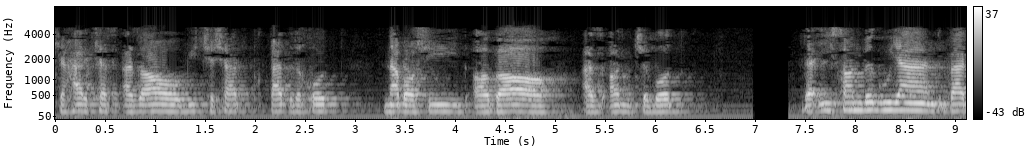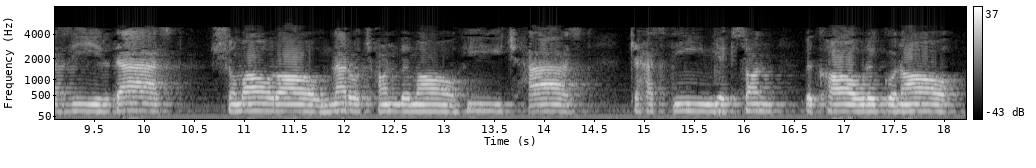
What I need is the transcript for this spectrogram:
که هر کس عذابی چشد قدر خود نباشید آگاه از آنچه بود رئیسان بگویند بر زیر دست شما را نرچان به ما هیچ هست که هستیم یکسان به کار گناه.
